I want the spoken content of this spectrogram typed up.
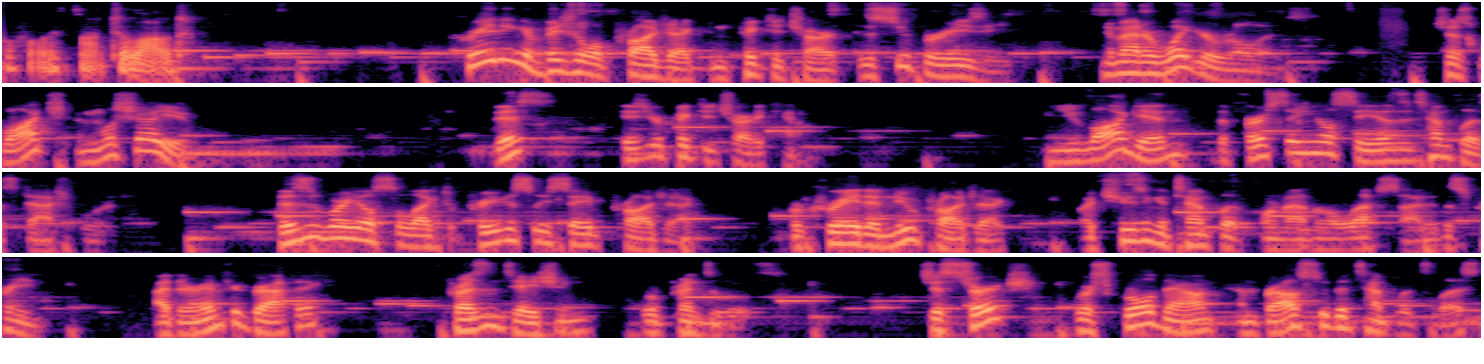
Hopefully it's not too loud. Creating a visual project in Piktochart is super easy, no matter what your role is. Just watch and we'll show you. This is your Piktochart account. When you log in, the first thing you'll see is a templates dashboard. This is where you'll select a previously saved project or create a new project by choosing a template format on the left side of the screen, either infographic, presentation, or printables. Just search or scroll down and browse through the templates list,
